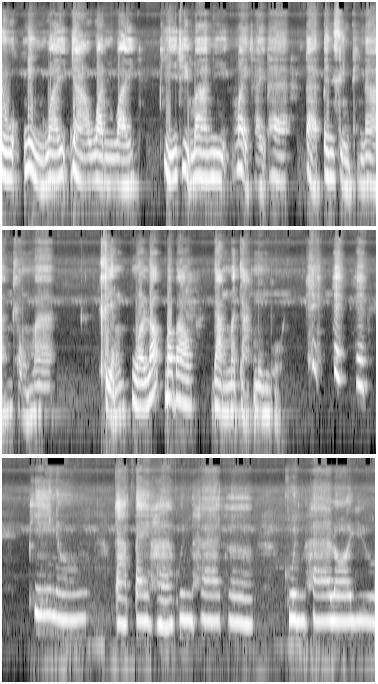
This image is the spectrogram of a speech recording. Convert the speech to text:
นุนิ่งไว้อย่าวันไหวผีที่มานี่ไม่ใช่แพรแต่เป็นสิ่งที่นางส่งมา เสียงหัวเราะเบาๆ ดังมาจากมุมโบสถ์พี่หนูกลับไปหาคุณแพรเธอ คุณแพรรออยู่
